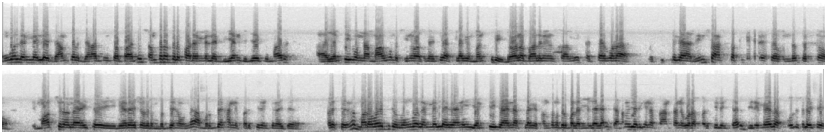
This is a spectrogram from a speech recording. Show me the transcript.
ఒంగోలు ఎమ్మెల్యే జామతల జనార్దన్తో పాటు సంతరతులపాడు MLA BN Vijay Kumar MP ఎంపీగా ఉన్న మాగుండ శ్రీనివాసులు అయితే అట్లాగే మంత్రి డోల బాలవేంద్ర స్వామి సత్యా కూడా వచ్చి ఇప్పుడుగా రిమ్స్ హాస్పిటల్ ఏదైతే ఉందో ప్రస్తుతం ఈ మార్చిలో అయితే ఈ వీరయ్య చౌదరి మృతదేహం ఉంది. ఆ మృతదేహాన్ని పరిశీలించిన అయితే పరిస్థితి ఉంది. మరోవైపు ఒంగోలు ఎమ్మెల్యే కానీ ఎంపీ కానీ అట్లాగే సంతనతులపాడు ఎమ్మెల్యే కానీ ఘటన జరిగిన ప్రాంతాన్ని కూడా పరిశీలించారు. దీని మీద పోలీసులు అయితే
